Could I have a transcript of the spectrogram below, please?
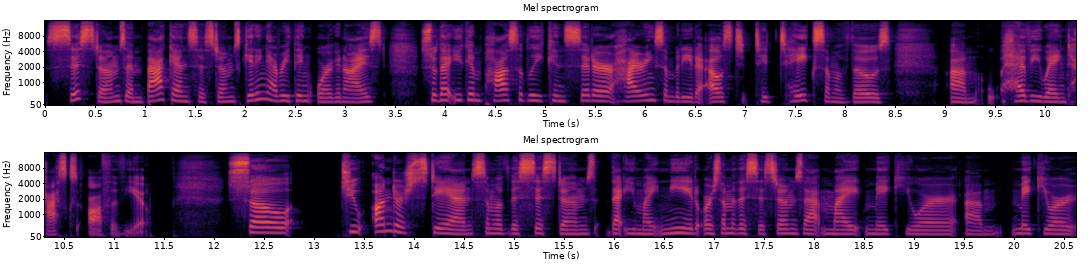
systems and back end systems, getting everything organized so that you can possibly consider hiring somebody else to, to take some of those um, heavy weighing tasks off of you. So, to understand some of the systems that you might need or some of the systems that might make your um, make your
